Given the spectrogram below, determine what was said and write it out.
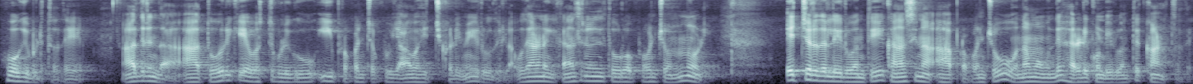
ಹೋಗಿಬಿಡ್ತದೆ. ಆದ್ದರಿಂದ ಆ ತೋರಿಕೆಯ ವಸ್ತುಗಳಿಗೂ ಈ ಪ್ರಪಂಚಕ್ಕೂ ಯಾವ ಹೆಚ್ಚು ಕಡಿಮೆ ಇರುವುದಿಲ್ಲ. ಉದಾಹರಣೆಗೆ ಕನಸಿನಲ್ಲಿ ತೋರುವ ಪ್ರಪಂಚವನ್ನು ನೋಡಿ. ಎಚ್ಚರದಲ್ಲಿರುವಂತೆಯೇ ಕನಸಿನ ಆ ಪ್ರಪಂಚವು ನಮ್ಮ ಮುಂದೆ ಹರಡಿಕೊಂಡಿರುವಂತೆ ಕಾಣುತ್ತದೆ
